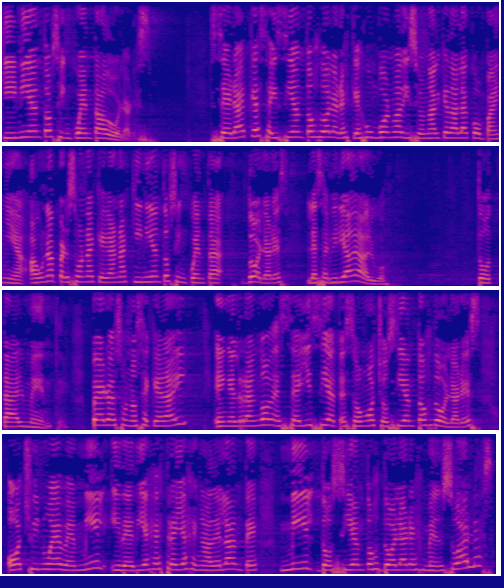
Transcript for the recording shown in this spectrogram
550 dólares. ¿Será que 600 dólares, que es un bono adicional que da la compañía, a una persona que gana 550 dólares, le serviría de algo? Totalmente. Pero eso no se queda ahí. En el rango de 6 y 7 son 800 dólares, 8 y 9 mil y de 10 estrellas en adelante 1.200 dólares mensuales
